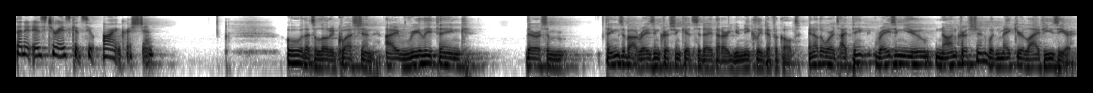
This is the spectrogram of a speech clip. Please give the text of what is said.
than it is to raise kids who aren't Christian? Oh, that's a loaded question. I really think there are some things about raising Christian kids today that are uniquely difficult. In other words, I think raising you non Christian would make your life easier.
